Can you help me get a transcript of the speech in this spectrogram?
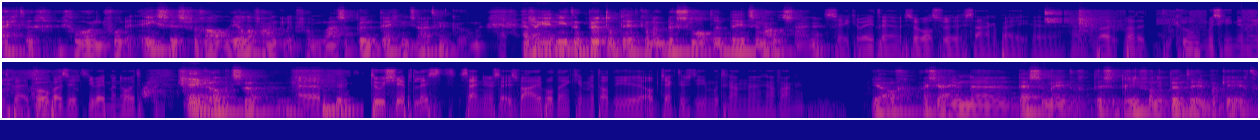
echter gewoon voor de aces vooral heel afhankelijk van waar ze punttechnisch uit gaan komen. En Ja. vergeet niet, een punt-update kan ook de slot-updates en alles zijn. Hè? Zeker weten, hè? zoals we zagen bij eh, waar, waar de- die crew misschien ineens bij Boba zit. Je weet maar nooit. Ik Eh, hoop het zo. Ehm, two ships list, zijn die nog steeds viable, denk je, met al die eh, objectives die je moet gaan, gaan vangen? Ja hoor, als jij een decimeter tussen drie van die punten in parkeert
